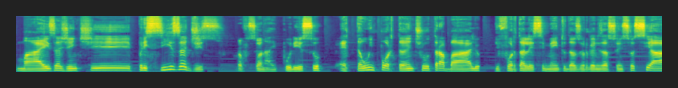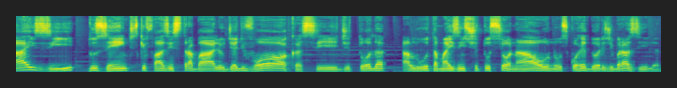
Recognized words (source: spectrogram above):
mas a gente precisa disso para funcionar. E por isso é tão importante o trabalho de fortalecimento das organizações sociais e dos entes que fazem esse trabalho de advocacy, de toda a luta mais institucional nos corredores de Brasília.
